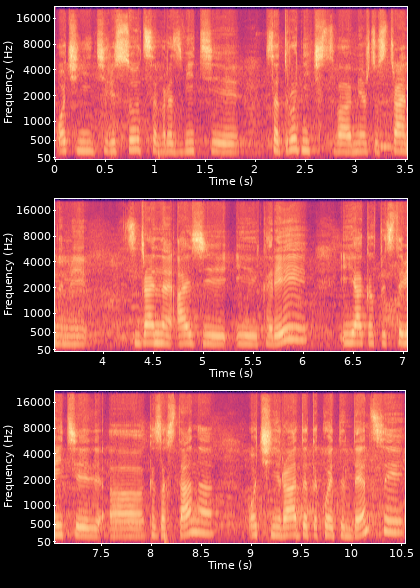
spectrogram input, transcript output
очень интересуется в развитии сотрудничества между странами Центральной Азии и Кореи. И я, как представитель э, Казахстана, очень рада такой тенденции.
